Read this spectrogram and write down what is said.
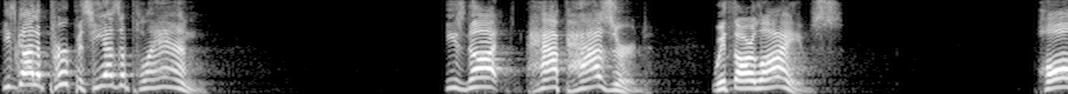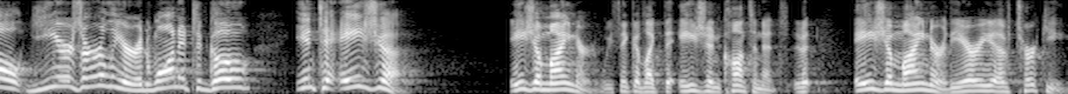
He's got a purpose, he has a plan. He's not haphazard with our lives. Paul, years earlier, had wanted to go into Asia, Asia Minor. We think of like the Asian continent, Asia Minor, the area of Turkey.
